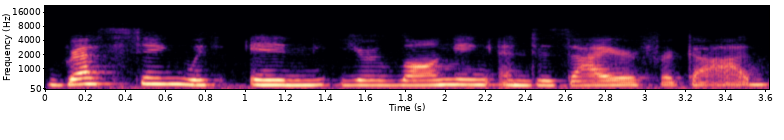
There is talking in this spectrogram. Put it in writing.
Resting within your longing and desire for God.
